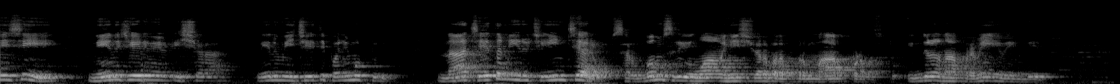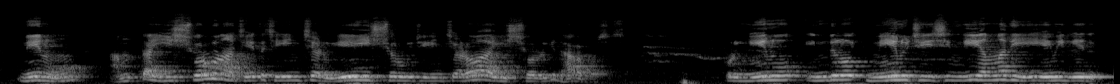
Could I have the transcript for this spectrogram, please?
చేసి నేను చేయడం ఏమిటి ఈశ్వర? నేను మీ చేతి పనిముట్టుని. నా చేత మీరు చేయించారు. సర్వం శ్రీ ఉమామహేశ్వర పరబ్రహ్మార్పణమస్తు. ఇందులో నా ప్రమేయం ఏం లేదు. నేను అంత ఈశ్వరుడు నా చేత చేయించాడు. ఏ ఈశ్వరుడు చేయించాడో ఆ ఈశ్వరుడికి ధార పోసేశాడు. ఇప్పుడు నేను ఇందులో నేను చేసింది అన్నది ఏమీ లేదు.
